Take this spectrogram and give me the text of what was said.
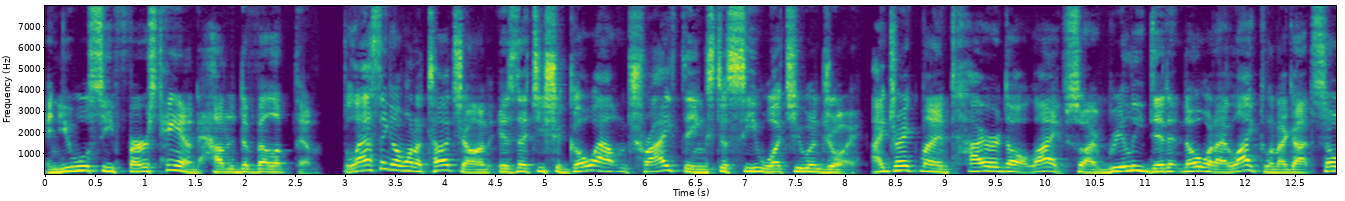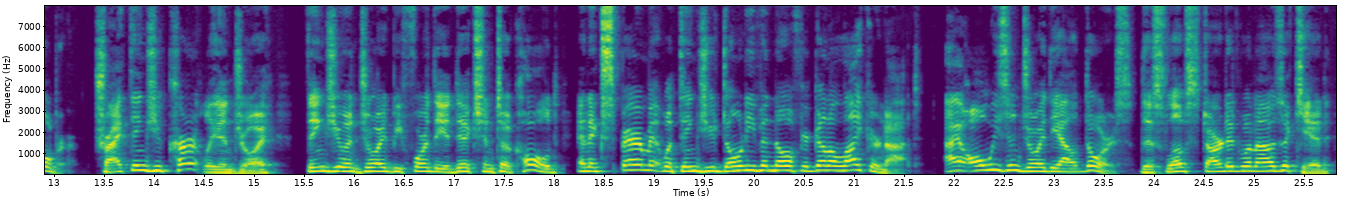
and you will see firsthand how to develop them. The last thing I want to touch on is that you should go out and try things to see what you enjoy. I drank my entire adult life, so I really didn't know what I liked when I got sober. Try things you currently enjoy, things you enjoyed before the addiction took hold, and experiment with things you don't even know if you're going to like or not. I always enjoyed the outdoors. This love started when I was a kid,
